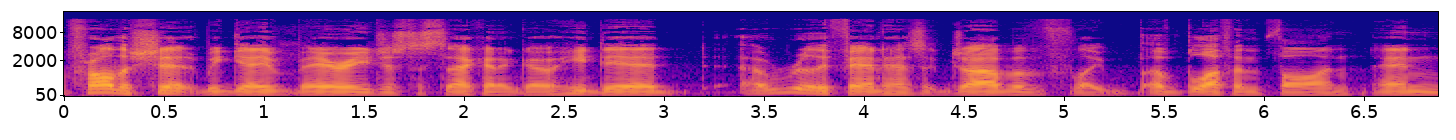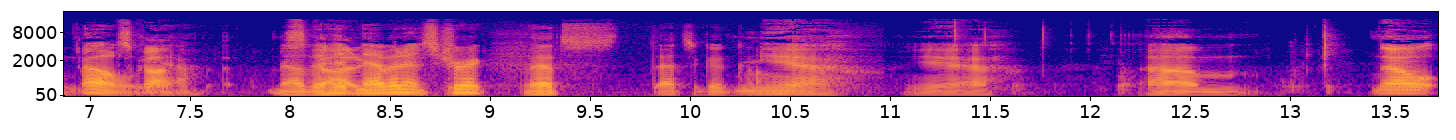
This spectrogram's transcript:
for all the shit we gave Barry just a second ago, he did a really fantastic job of like of bluffing Thawne and Oh Scott. yeah. No, the Scott hidden evidence trick. That's that's a good call. Yeah, yeah. Um, now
